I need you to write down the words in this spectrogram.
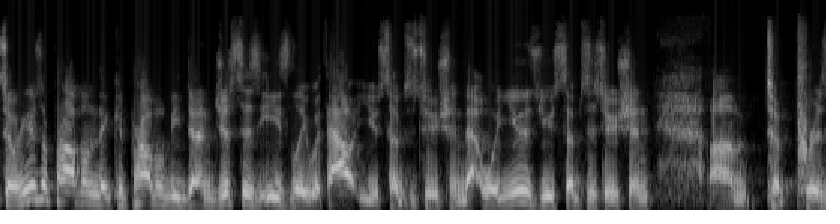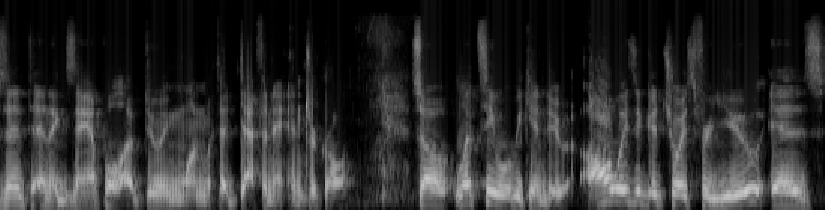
So here's a problem that could probably be done just as easily without u substitution that will use u substitution um, to present an example of doing one with a definite integral. So let's see what we can do. Always a good choice for u is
